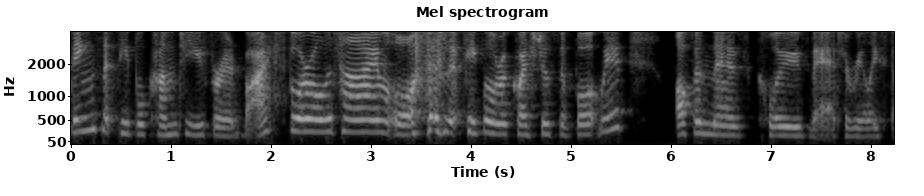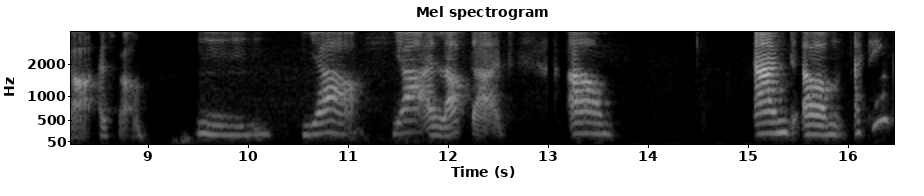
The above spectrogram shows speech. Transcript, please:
things that people come to you for advice for all the time or that people request your support with, often there's clues there to really start as well. Mm, yeah, yeah, I love that. Um, and um, I think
